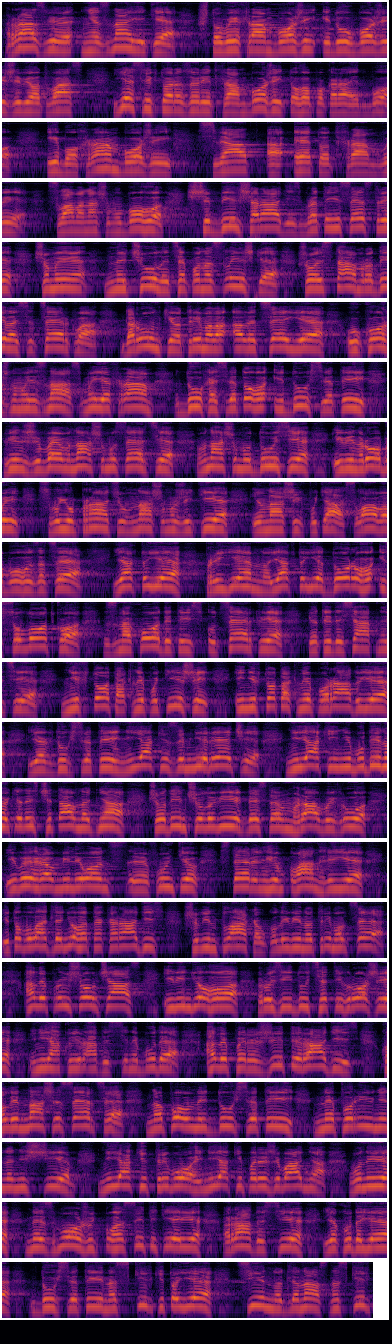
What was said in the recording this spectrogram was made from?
Разве вы не знаете, что вы храм Божий, и Дух Божий живет в вас? Если кто разорит храм Божий, того покарает Бог, ибо храм Божий свят, а этот храм ви. Слава нашому Богу, ще більша радість, брати і сестри, що ми не чули це понаслишки, що ось там родилася церква, дарунки отримала, але це є у кожному із нас. Ми є храм Духа Святого і Дух Святий. Він живе в нашому серці, в нашому дусі, і Він робить свою працю в нашому житті і в наших путях. Слава Богу за це! Як то є приємно, як то є дорого і солодко знаходитись у церкві п'ятидесятниці. Ніхто так не потішить і ніхто так не порадує, як Дух Святий. Ніякі земні речі, ніякий ні будинок. Я десь читав на дня, що один чоловік десь там грав в ігру і виграв мільйон е, фунтів стерлінгів в Англії. І то була для нього така радість, що він плакав, коли він отримав це. Але пройшов час, і він його розійдуться ті гроші, і ніякої радості не буде. Але пережити радість, коли наше серце наповнить Дух Святий, не порівняно ні з чим, ніякі тривоги, ніякі переживання, вони не зможуть погасити тієї радості, яку дає Дух Святий, наскільки то є цінно для нас, наскільки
